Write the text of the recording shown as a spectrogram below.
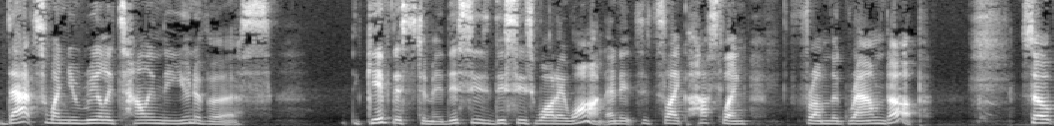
That's when you're really telling the universe give this to me. This is this is what i want. And it's it's like hustling from the ground up. So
